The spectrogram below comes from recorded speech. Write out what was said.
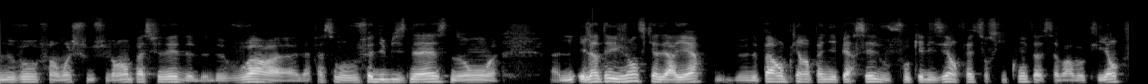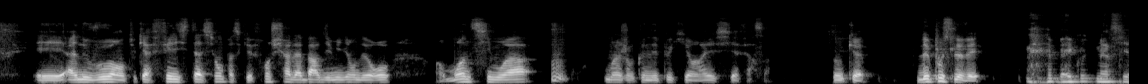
nouveau, enfin moi je suis, vraiment passionné de, voir la façon dont vous faites du business, dont et l'intelligence qu'il y a derrière, de ne pas remplir un panier percé, de vous focaliser en fait sur ce qui compte, à savoir vos clients. Et à nouveau, en tout cas, félicitations parce que franchir la barre du million d'euros en moins de six mois, moi j'en connais peu qui ont réussi à faire ça. Donc, euh, deux pouces levés. bah, écoute, merci.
